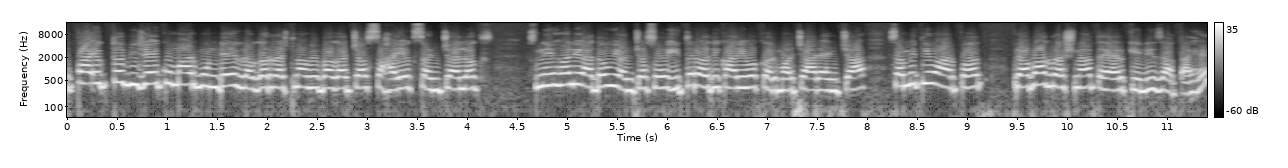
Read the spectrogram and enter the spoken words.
उपायुक्त विजय कुमार मुंडे नगर रचना विभागाच्या सहाय्यक संचालक स्नेहल यादव यांच्यासह इतर अधिकारी व कर्मचाऱ्यांच्या समितीमार्फत प्रभाग रचना तयार केली जात आहे.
